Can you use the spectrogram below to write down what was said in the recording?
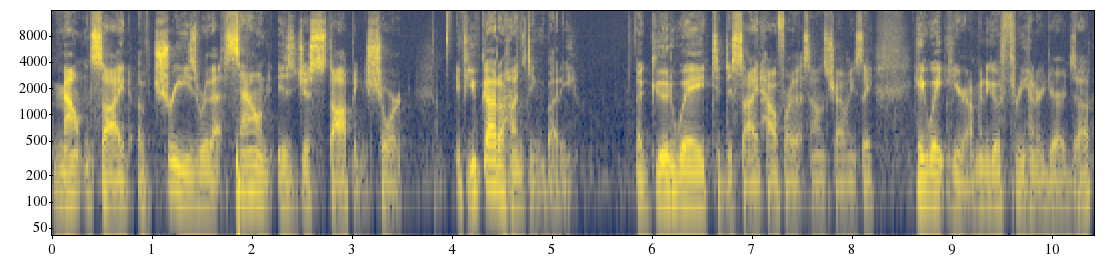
mountainside of trees where that sound is just stopping short. If you've got a hunting buddy, a good way to decide how far that sound's traveling, say, hey, wait here, I'm going to go 300 yards up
